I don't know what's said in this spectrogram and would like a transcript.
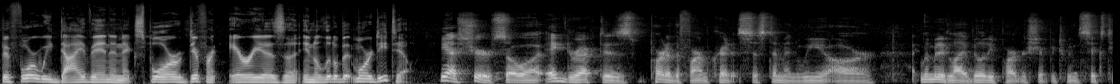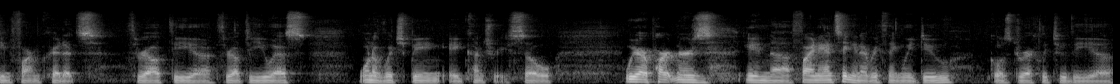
before we dive in and explore different areas uh, in a little bit more detail? Yeah, sure. So, uh, Ag Direct is part of the farm credit system, and we are a limited liability partnership between 16 farm credits throughout the uh, throughout the U.S. One of which being AgCountry. So, we are partners in uh, financing, and everything we do goes directly to the uh,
